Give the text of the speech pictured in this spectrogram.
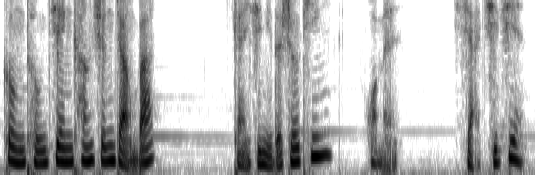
共同健康生长吧。感谢你的收听，我们下期见。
